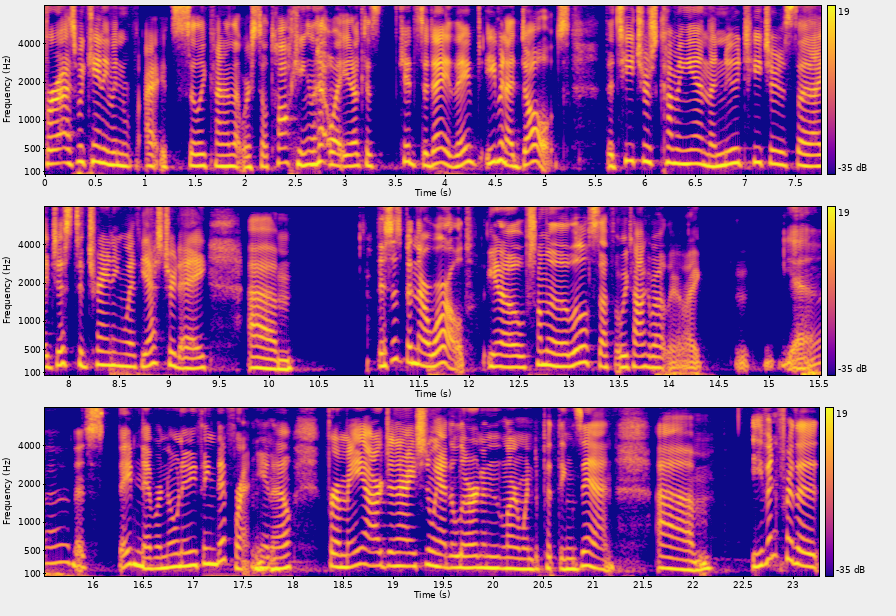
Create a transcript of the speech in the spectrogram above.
for us we can't even it's silly kind of that we're still talking that way you know because kids today they've even adults the teachers coming in the new teachers that i just did training with yesterday um, this has been their world you know some of the little stuff that we talk about they're like yeah, that's they've never known anything different. You know, for me, our generation, we had to learn and learn when to put things in. Um, even for the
